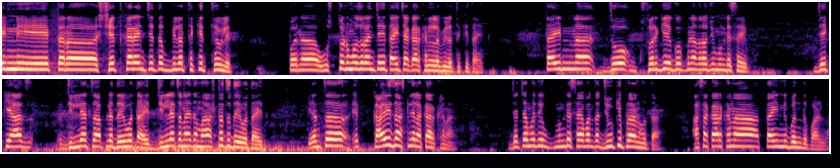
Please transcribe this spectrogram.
तर एकतर शेतकऱ्यांचे तर बिलं थकीत ठेवलेत पण ऊसतोड मजुरांच्याही ताईच्या कारखान्याला बिलं थकीत आहेत. ताईंना जो स्वर्गीय गोपीनाथरावजी मुंडे साहेब जे की आज जिल्ह्याचं आपल्या दैवत आहेत जिल्ह्याचं नाही तर महाराष्ट्राचं दैवत आहेत यांचं एक काळीज असलेला कारखाना ज्याच्यामध्ये मुंडे साहेबांचा जीव की प्राण होता असा कारखाना ताईंनी बंद पाडला.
